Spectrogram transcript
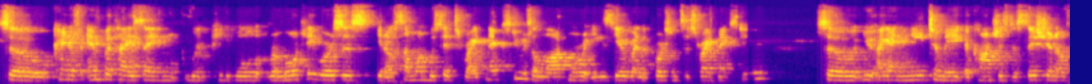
So kind of empathizing with people remotely versus, you know, someone who sits right next to you is a lot more easier when the person sits right next to you. So you again need to make a conscious decision of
